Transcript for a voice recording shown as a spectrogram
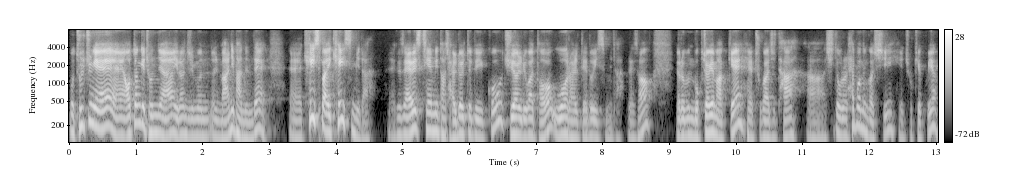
뭐 둘 중에 어떤 게 좋냐 이런 질문을 많이 받는데 케이스 바이 케이스입니다. 네, 그래서 LSTM이 더 잘 될 때도 있고 GRU가 더 우월할 때도 있습니다. 그래서 여러분 목적에 맞게 두 가지 다 아, 시도를 해보는 것이 좋겠고요.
